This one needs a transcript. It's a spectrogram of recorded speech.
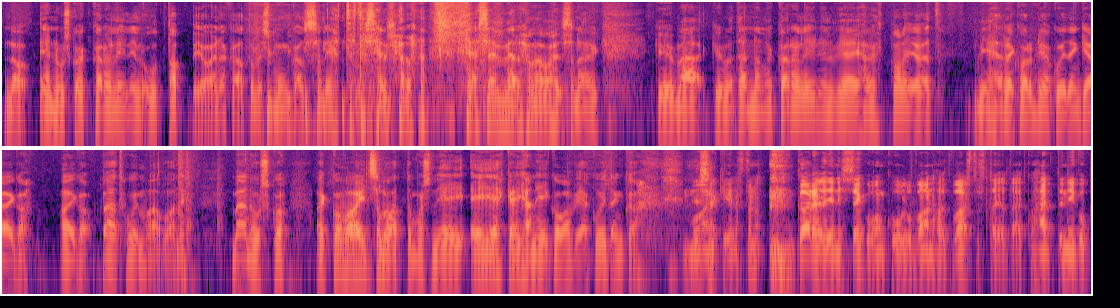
No en usko, että Karoliinin uutta tappio ainakaan tulisi mun kanssa, niin että sen verran, sen verran mä voin sanoa, että kyllä mä, kyllä mä tänne alla Karoliinilla vielä ihan yhtä paljon, että miehen rekordi on kuitenkin aika, aika päät huimaavaa, niin mä en usko. Vaikka kova itseluottamus, niin ei, ei ehkä ihan niin kova vielä kuitenkaan. Mua on kiinnostanut Kareliinissa se, kun on kuullut vanhoilta vastustajilta, että kun hän otti niinku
